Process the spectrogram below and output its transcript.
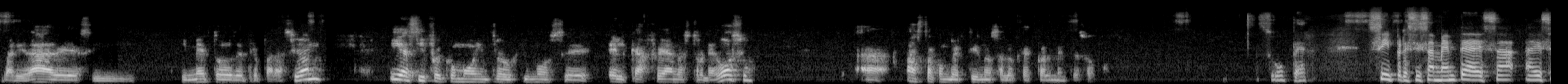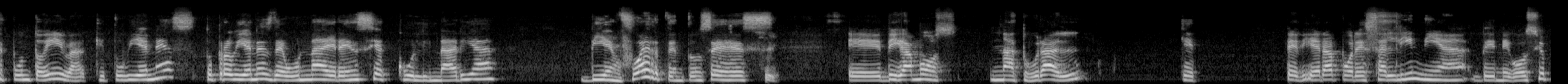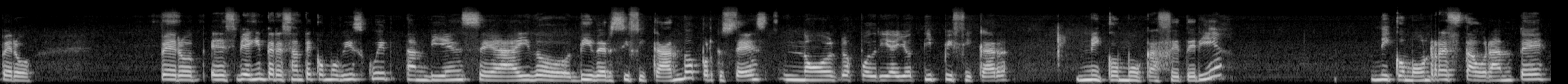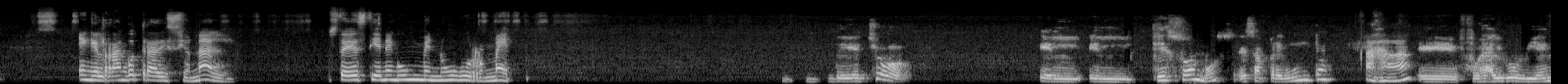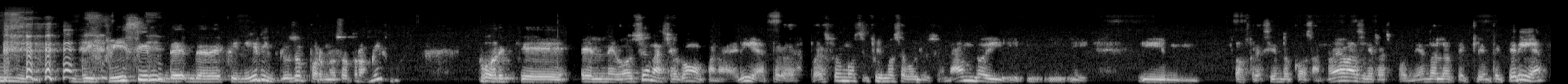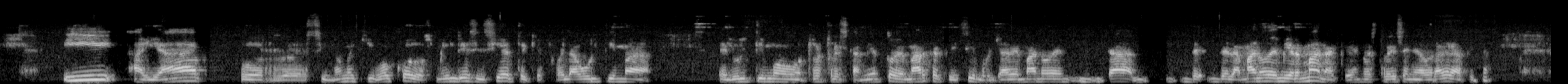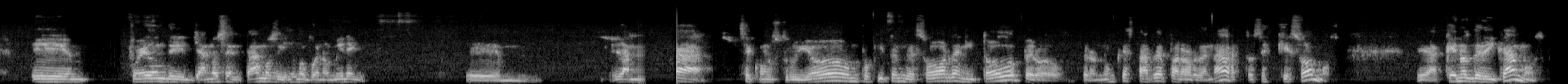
variedades y, y métodos de preparación y así fue como introdujimos eh, el café a nuestro negocio hasta convertirnos a lo que actualmente somos. Súper. Sí, precisamente a, esa, a ese punto iba, que tú vienes, tú provienes de una herencia culinaria bien fuerte, entonces es, eh, digamos, natural que te diera por esa línea de negocio, pero pero es bien interesante cómo Biscuit también se ha ido diversificando, porque ustedes no los podría yo tipificar ni como cafetería, ni como un restaurante en el rango tradicional. Ustedes tienen un menú gourmet. De hecho, el, el qué somos, esa pregunta, eh, fue algo bien difícil de, definir incluso por nosotros mismos, porque el negocio nació como panadería, pero después fuimos, fuimos evolucionando y, mm, ofreciendo cosas nuevas y respondiendo a lo que el cliente quería. Y allá por, si no me equivoco, 2017, que fue la última el último refrescamiento de marca que hicimos, ya de mano de, de, la mano de mi hermana, que es nuestra diseñadora gráfica, eh, fue donde ya nos sentamos y dijimos, bueno, miren, eh, la marca se construyó un poquito en desorden y todo, pero, pero nunca es tarde para ordenar. Entonces, ¿qué somos? Eh, ¿A qué nos dedicamos?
